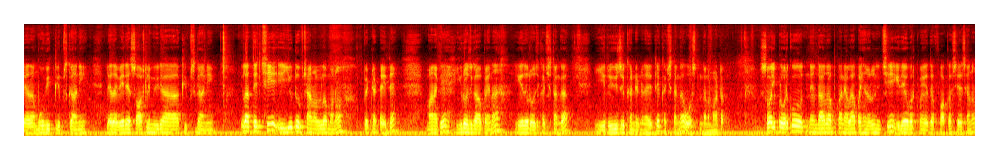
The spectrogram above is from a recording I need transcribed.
లేదా మూవీ క్లిప్స్ కానీ లేదా వేరే సోషల్ మీడియా క్లిప్స్ కానీ ఇలా తెచ్చి ఈ యూట్యూబ్ ఛానల్లో మనం పెట్టినట్టయితే మనకి ఈ రోజు కాకపోయినా ఏదో రోజు ఖచ్చితంగా ఈ రివ్యూజ్ కంటెంట్ అనేది అయితే ఖచ్చితంగా వస్తుందన్నమాట. సో ఇప్పటి వరకు నేను దాదాపుగా నెల పదిహేను రోజుల నుంచి ఇదే వర్క్ మీద అయితే ఫోకస్ చేశాను.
